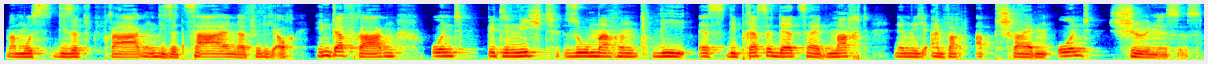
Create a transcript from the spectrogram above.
man muss diese Fragen, diese Zahlen natürlich auch hinterfragen und bitte nicht so machen, wie es die Presse derzeit macht, nämlich einfach abschreiben und schön ist es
